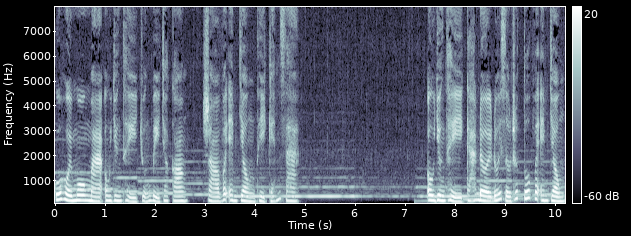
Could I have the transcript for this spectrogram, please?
của hồi môn mà Âu Dương Thị chuẩn bị cho con so với em chồng thì kém xa. Âu Dương Thị cả đời đối xử rất tốt với em chồng.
